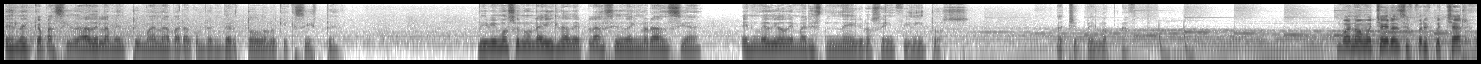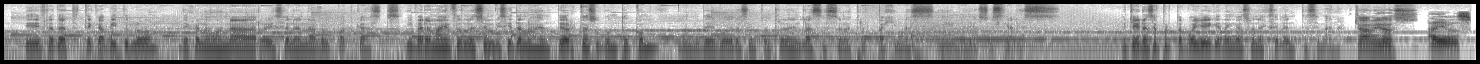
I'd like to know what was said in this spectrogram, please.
es la incapacidad de la mente humana para comprender todo lo que existe. Vivimos en una isla de plácida ignorancia en medio de mares negros e infinitos. H.P. Lovecraft. Bueno, muchas gracias por escuchar. Si disfrutaste este capítulo, déjanos una revisión en Apple Podcasts. Y para más información visítanos en peorcaso.com, donde podrás encontrar enlaces a nuestras páginas y medios sociales. Muchas gracias por tu apoyo y que tengas una excelente semana. Chao amigos. Adiós.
